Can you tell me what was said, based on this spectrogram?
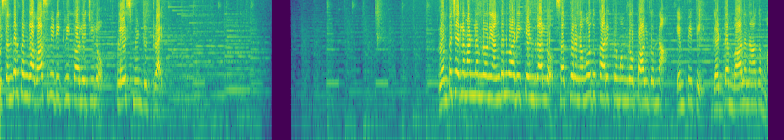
ఈ సందర్భంగా వాసవి డిగ్రీ కాలేజీలో ప్లేస్మెంట్ డ్రైవ్ రొంపచెర్ల మండలంలోని అంగన్వాడీ కేంద్రాల్లో సత్వర నమోదు కార్యక్రమంలో పాల్గొన్న ఎంపీపీ గడ్డం బాలనాగమ్మ.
